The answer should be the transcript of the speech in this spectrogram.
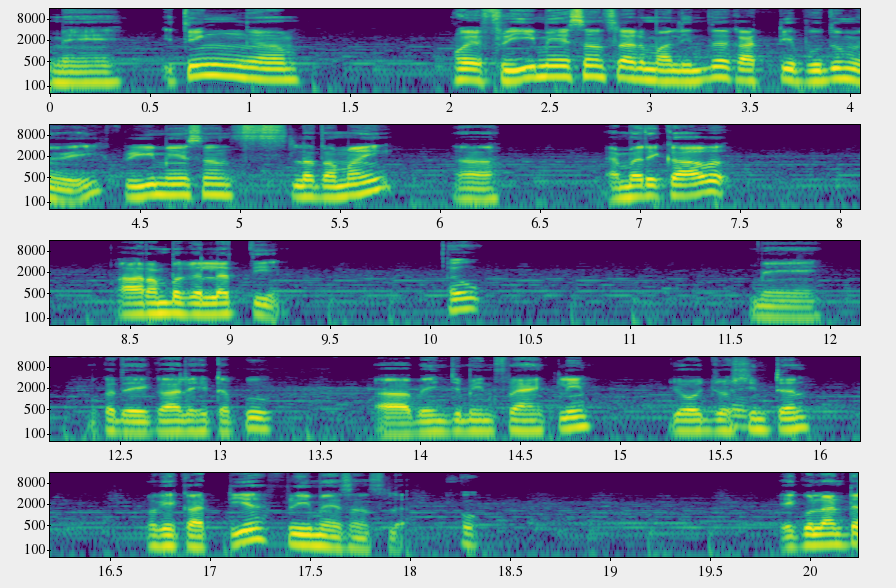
මේ ඉතිං ඔය ෆ්‍රීමේසන්ස් ලට මලින්ද කට්ටිය පුදුම වෙයි. ප්‍රීමේසන්ස් ල තමයි ඇමරිකාව ආරම්භ කරලත් තියෙන් ඔව්. මේ මොක දේකාල හිටපු බෙන්ජමින් ෆ්‍රෑන්ක්ලින් ජෝ ජෝෂින්ටන් වගේ කට්ටිය ෆ්‍රීමේසන්ස්ල ඔව්. එකුලන්ට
